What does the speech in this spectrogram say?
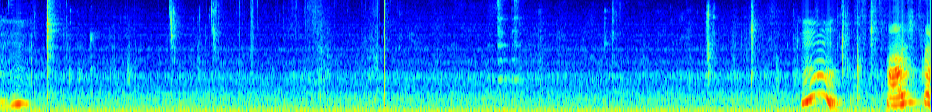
음, 맛있어.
